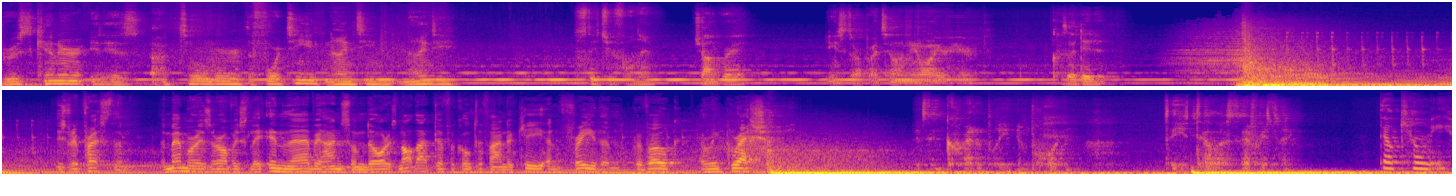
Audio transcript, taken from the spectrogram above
Bruce Kenner. It is October the 14th, 1990. State your full name. John Gray, You can start by telling me why you're here. because I did it. He's repressed them. The memories are obviously in there behind some door. It's not that difficult to find a key and free them. Provoke a regression. It's incredibly important that you tell us everything. They'll kill me.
